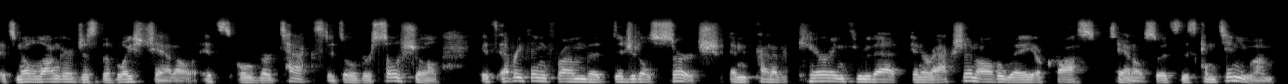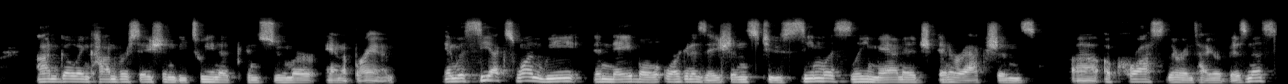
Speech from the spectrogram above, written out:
It's no longer just the voice channel, it's over text, it's over social, it's everything from the digital search and kind of carrying through that interaction all the way across channels. So it's this continuum, ongoing conversation between a consumer and a brand. And with CXone, we enable organizations to seamlessly manage interactions uh, across their entire business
